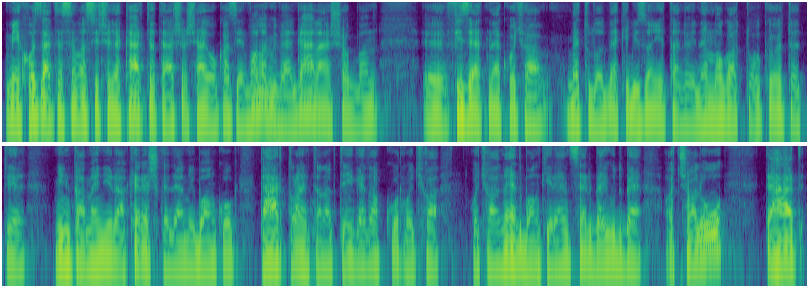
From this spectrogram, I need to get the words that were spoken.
még hozzáteszem azt is, hogy a kártyatársaságok azért valamivel gálánsabban fizetnek, hogyha be tudod neki bizonyítani, hogy nem magadtól költöttél, mint amennyire a kereskedelmi bankok kártalanítanak téged akkor, hogyha, hogyha a netbanki rendszerbe jut be a csaló. Tehát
